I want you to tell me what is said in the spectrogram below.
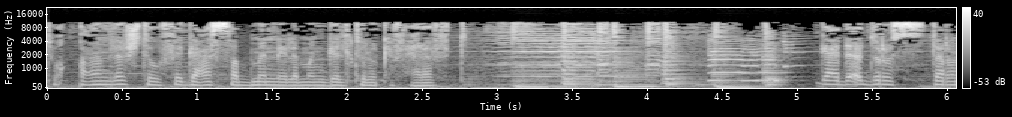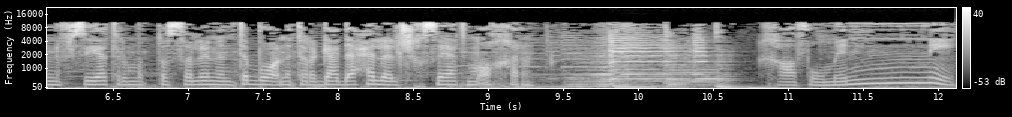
توقعون ليش توفيق عصب مني لما قلت له كيف عرفت؟ قاعدة أدرس ترى نفسيات المتصلين انتبهوا أنا ترى قاعدة أحلل شخصيات مؤخرا. خافوا مني.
